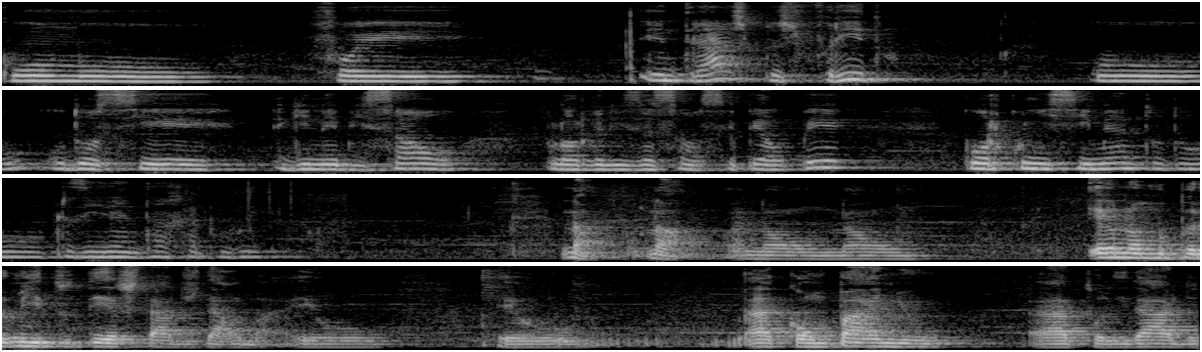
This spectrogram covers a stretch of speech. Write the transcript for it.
como foi, entre aspas, ferido o, o dossiê Guiné-Bissau pela organização CPLP, com o reconhecimento do Presidente da República? Não, não, não, não. Eu não me permito ter estados de alma. Eu, eu acompanho a atualidade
